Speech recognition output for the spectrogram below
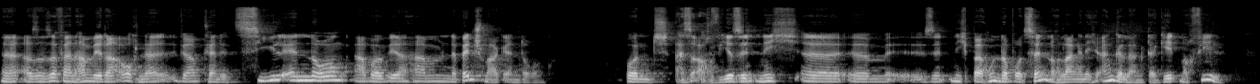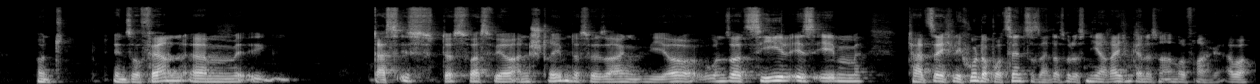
Äh, also insofern haben wir da auch eine, wir haben keine Zieländerung, aber wir haben eine Benchmark-Änderung. Und also auch wir sind nicht, äh, äh, sind nicht bei 100 Prozent noch lange nicht angelangt. Da geht noch viel. Und insofern, ähm, das ist das, was wir anstreben, dass wir sagen, wir, unser Ziel ist eben tatsächlich 100 Prozent zu sein. Dass wir das nie erreichen können, ist eine andere Frage. Aber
